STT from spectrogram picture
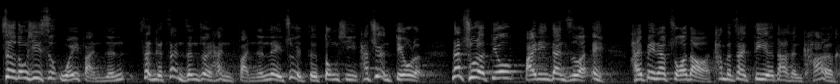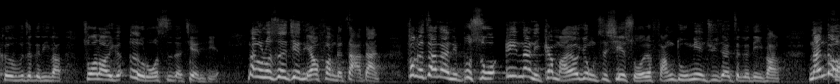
这东西是违反人这个战争罪和反人类罪的东西，他居然丢了。那除了丢白磷弹之外，哎，还被他抓到啊！他们在第二大城卡尔科夫这个地方抓到一个俄罗斯的间谍。那俄罗斯的间谍要放个炸弹，放个炸弹你不说，哎，那你干嘛要用这些所谓的防毒面具在这个地方？难道是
